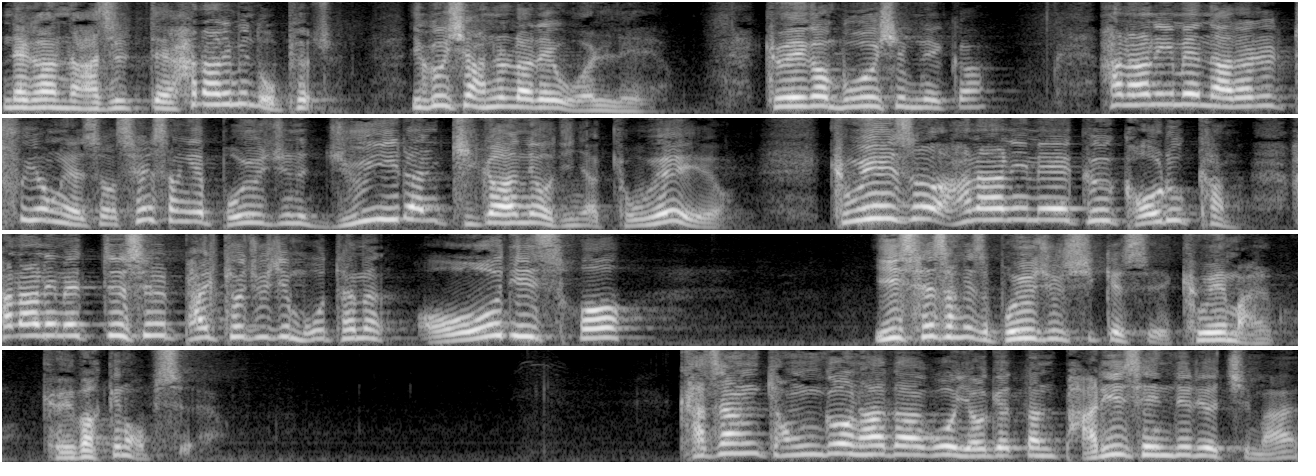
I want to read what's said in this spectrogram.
내가 낮을 때 하나님이 높여줘요. 이것이 하늘나라의 원리예요. 교회가 무엇입니까? 하나님의 나라를 투영해서 세상에 보여주는 유일한 기관이 어디냐? 교회예요. 교회에서 하나님의 그 거룩함, 하나님의 뜻을 밝혀주지 못하면 어디서 이 세상에서 보여줄 수 있겠어요? 교회 말고. 교회밖에 없어요. 가장 경건하다고 여겼던 바리새인들이었지만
